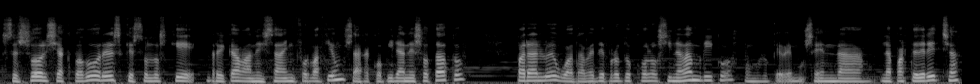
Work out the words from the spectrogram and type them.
sensores y actuadores que son los que recaban esa información, o sea, recopilan esos datos para luego a través de protocolos inalámbricos, como lo que vemos en la, parte derecha,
